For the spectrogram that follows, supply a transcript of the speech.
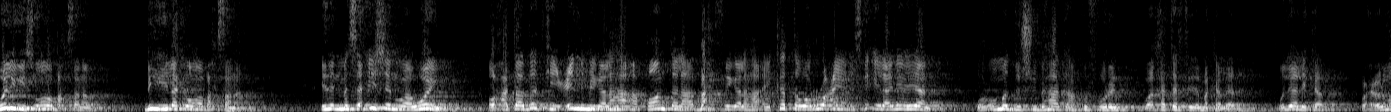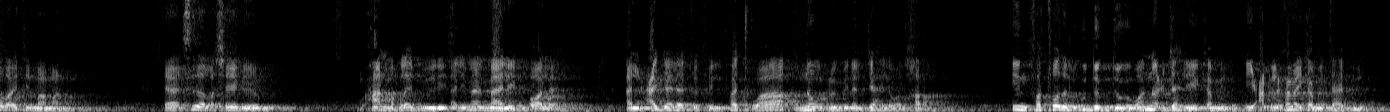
weligiis uma baxsanaba. Bihi laka uma baxsana. Idan masaa'ishan waa weyn oo xataa dadkii cilmiga lahaa aqoonta lahaa baxiga lahaa ay ka tawarucayaan iska ilaalinayaan war ummaddu shubahaadda ha ku furin waa khatarteeda marka leedahay. Walidaalika waxay culimmadu ay tilmaamaan. Sida la sheegayo waxaan maqlay buu yidhi alimaam maalik oo leh alcajalatu fi lfatwa nawcu min aljahli waalkhara in fatwada lagu degdogo waa nooc jahliga ka mida iyo caqli xumay ka mid tahay buu yidhi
